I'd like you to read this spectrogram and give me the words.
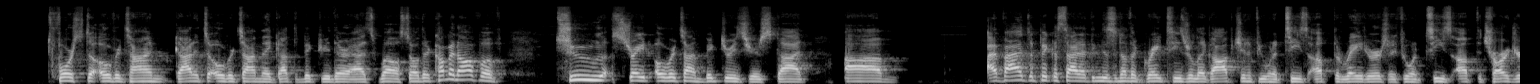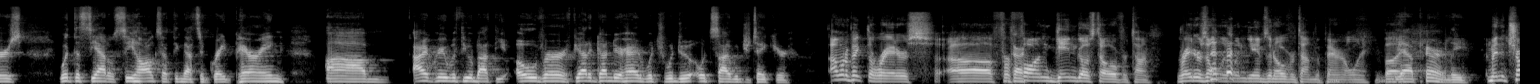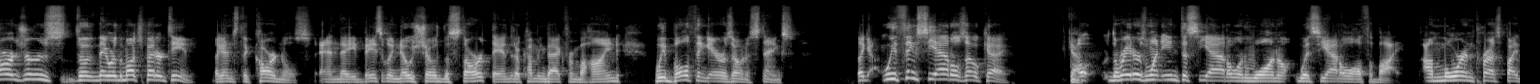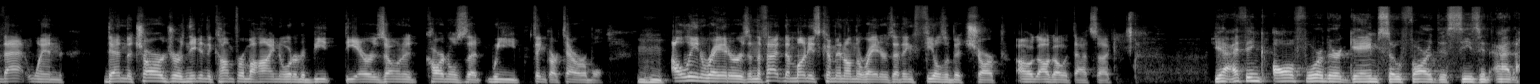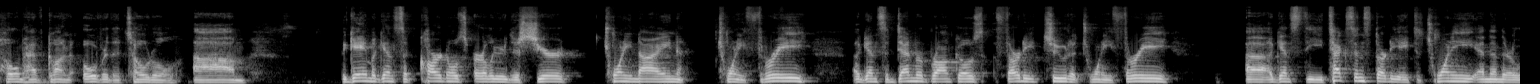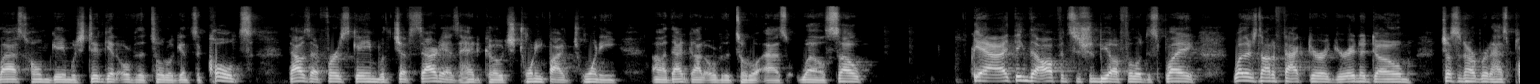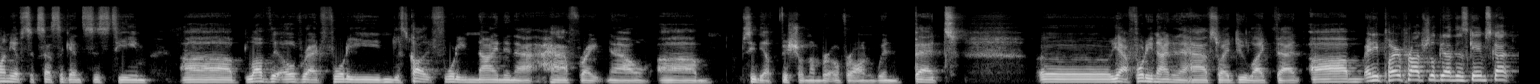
forced to overtime, got it to overtime. They got the victory there as well. So they're coming off of two straight overtime victories here, Scott. Um, if I had to pick a side, I think this is another great teaser leg option. If you want to tease up the Raiders or if you want to tease up the Chargers with the Seattle Seahawks, I think that's a great pairing. Um, I agree with you about the over. If you had a gun to your head, which would you, which side would you take here? I'm gonna pick the Raiders. Uh, for Okay. fun, game goes to overtime. Raiders only win games in overtime, apparently. But yeah, apparently. I mean, the Chargers, the, they were the much better team against the Cardinals, and they basically no showed the start. They ended up coming back from behind. We both think Arizona stinks. Like we think Seattle's okay. Yeah. Oh, the Raiders went into Seattle and won with Seattle off a bye. I'm more impressed by that win than the Chargers needing to come from behind in order to beat the Arizona Cardinals that we think are terrible. Mhm. I'll lean Raiders, and the fact that money's come in on the Raiders, I think, feels a bit sharp. I'll, I'll go with that side. Yeah, I think all four of their games so far this season at home have gone over the total. Um, the game against the Cardinals earlier this year, 29 23. Against the Denver Broncos, 32 to 23. Uh, against the Texans, 38 to 20. And then their last home game, which did get over the total against the Colts, that was that first game with Jeff Saturday as a head coach, 25 20. Uh, that got over the total as well. So, yeah, I think the offenses should be on full display. Weather's not a factor. You're in a dome. Justin Herbert has plenty of success against his team. Uh, love the over at 40, let's call it 49 and a half right now. Um, see the official number over on win bet. Uh, yeah, 49 and a half. So I do like that. Um, any player props you're looking at this game, Scott?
